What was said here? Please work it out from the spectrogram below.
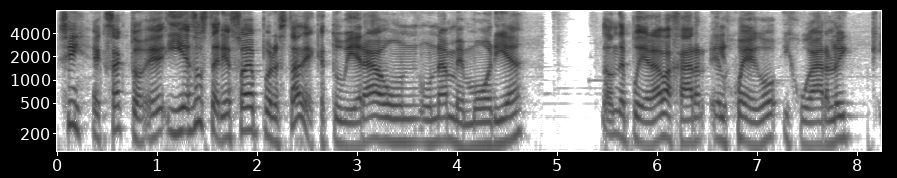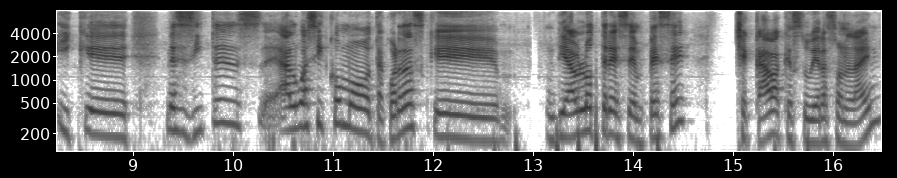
Sí, exacto. Eh, y eso estaría suave por Stadia, que tuviera una memoria donde pudiera bajar el juego y jugarlo y, que necesites algo así como, ¿te acuerdas que Diablo 3 en PC checaba que estuvieras online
